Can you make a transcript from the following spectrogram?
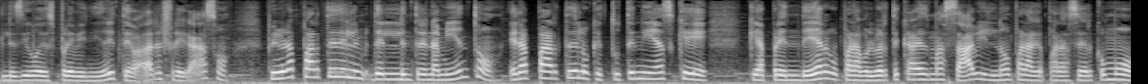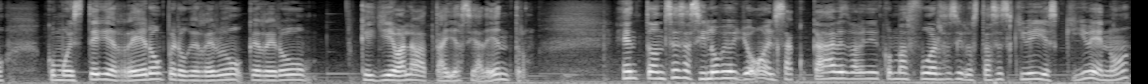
les digo, desprevenido y te va a dar el fregazo. Pero era parte del, entrenamiento, era parte de lo que tú tenías que, que, aprender para volverte cada vez más hábil, ¿no? Para, para ser como, como este guerrero, pero guerrero, guerrero que lleva la batalla hacia adentro. Entonces así lo veo yo, el saco cada vez va a venir con más fuerza si lo estás esquive y esquive, ¿no?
